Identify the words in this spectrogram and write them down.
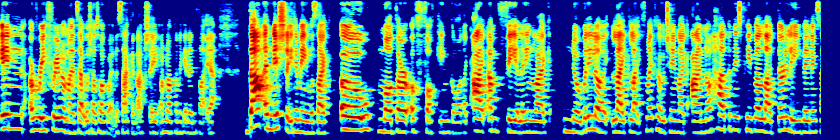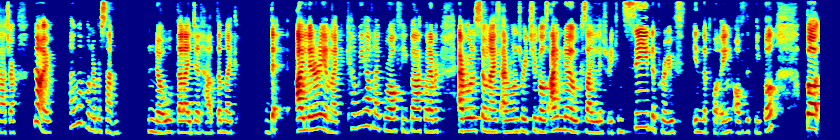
in a reframing mindset, which I'll talk about in a second, actually, I'm not going to get into that yet. That initially to me was like, oh mother of fucking god! Like I am feeling like nobody like like likes my coaching. Like I'm not helping these people. Like they're leaving, etc. No, I 100% know that I did help them. Like that I literally am like, can we have like raw feedback, whatever? Everyone is so nice. Everyone's reached their goals. I know because I literally can see the proof in the pudding of the people. But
